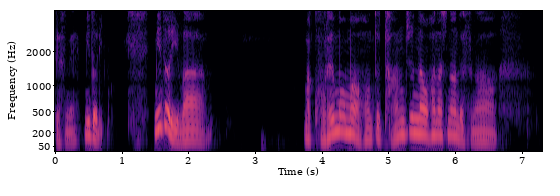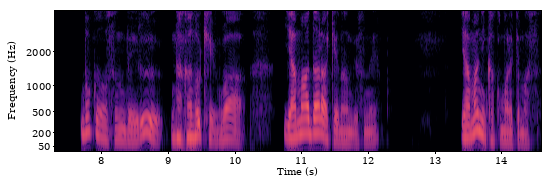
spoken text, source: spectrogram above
ですね。緑。緑は、まあこれもまあ本当に単純なお話なんですが、僕の住んでいる長野県は山だらけなんですね。山に囲まれてます。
